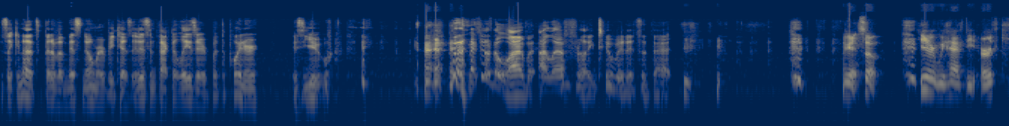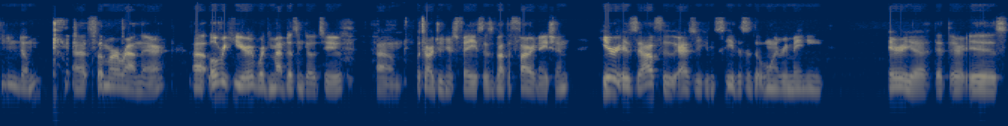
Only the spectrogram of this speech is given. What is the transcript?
He's like, "You know, that's a bit of a misnomer because it is in fact a laser, but the pointer is you." I don't know why, but I laughed for like two minutes at that. okay, so here we have the Earth Kingdom, uh, somewhere around there. Uh, over here, where the map doesn't go to, um, Baatar Jr.'s face is about the Fire Nation. Here is Zaofu. As you can see, this is the only remaining area that there is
